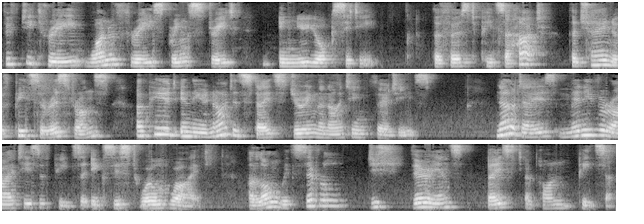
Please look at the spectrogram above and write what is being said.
53 103 Springs Street in New York City. The first Pizza Hut, the chain of pizza restaurants, appeared in the United States during the 1930s. Nowadays, many varieties of pizza exist worldwide, along with several dish variants based upon pizza.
